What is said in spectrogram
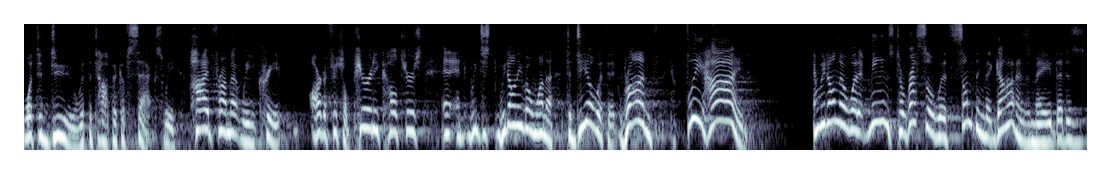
what to do with the topic of sex. We hide from it, we create artificial purity cultures, and, and we just we don't even want to, deal with it. Run, flee, hide. And we don't know what it means to wrestle with something that God has made that is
